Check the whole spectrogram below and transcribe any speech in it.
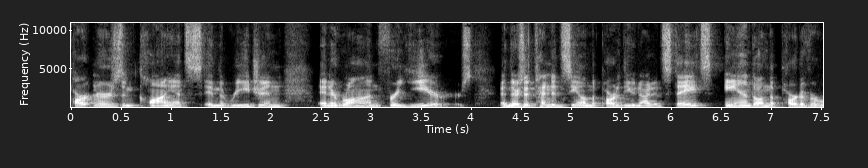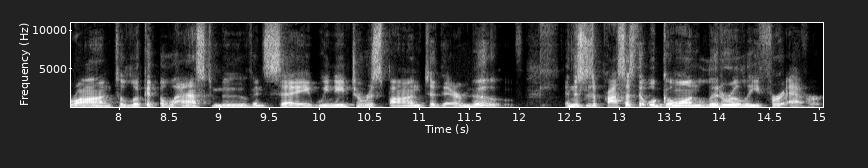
partners and clients in the region and Iran for years. And there's a tendency on the part of the United States and on the part of Iran to look at the last move and say, we need to respond to their move. And this is a process that will go on literally forever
